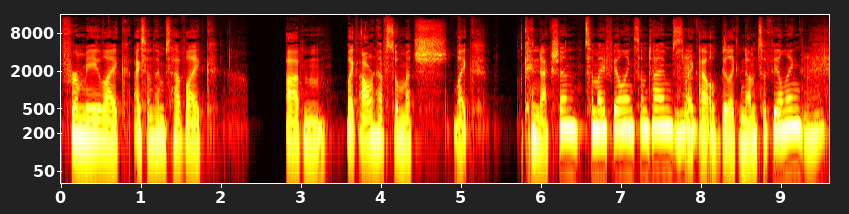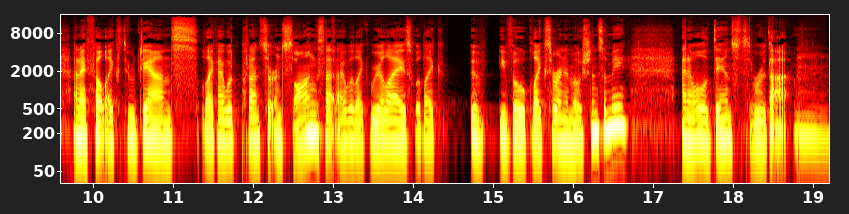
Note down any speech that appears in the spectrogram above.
For me, like I sometimes have like, um, like I don't have so much like connection to my feelings sometimes. Mm-hmm. Like I'll be like numb to feeling. Mm-hmm. And I felt like through dance, like I would put on certain songs that I would like realize would like ev- evoke like certain emotions in me. And I will dance through that. Mm.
